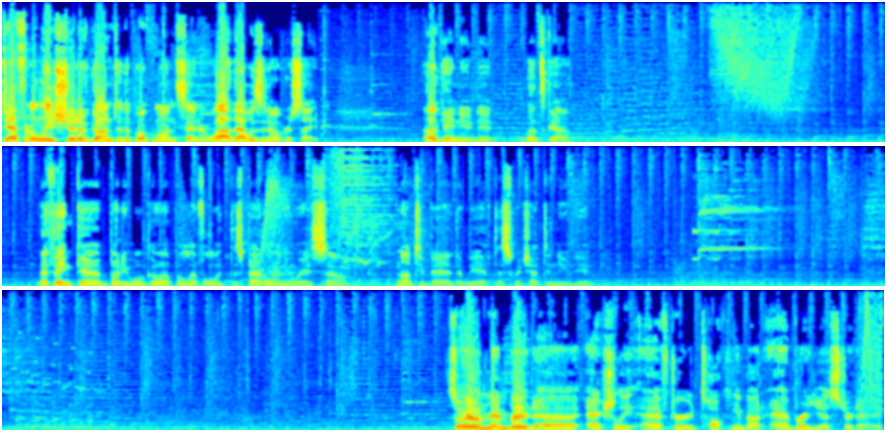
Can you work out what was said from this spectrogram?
definitely should have gone to the Pokemon Center. Wow, that was an oversight. Okay, Newt Newt. Let's go. I think uh, Buddy will go up a level with this battle anyway, so not too bad that we have to switch out to Newt Newt. So I remembered, uh, actually, after talking about Abra yesterday,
